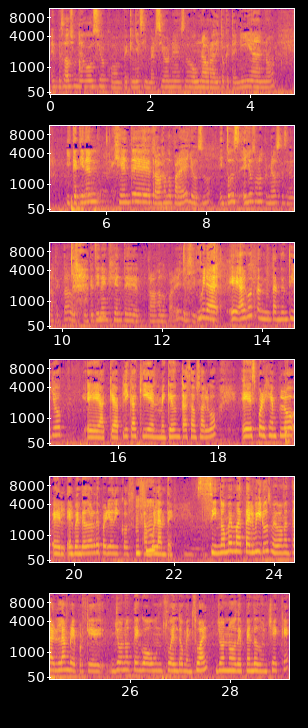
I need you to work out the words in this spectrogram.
empezado su negocio con pequeñas inversiones, ¿no? Un ahorradito que tenían, ¿no? Y que tienen gente trabajando para ellos, ¿no? Entonces ellos son los primeros que se ven afectados porque tienen gente trabajando para ellos. Mira, eh, algo tan, tan sencillo eh, que aplica aquí en Me quedo en casa o salgo es, por ejemplo, el, el vendedor de periódicos ambulante. Si no me mata el virus, me va a matar el hambre porque yo no tengo un sueldo mensual, yo no dependo de un cheque,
